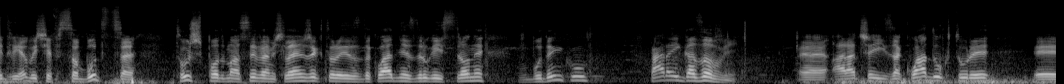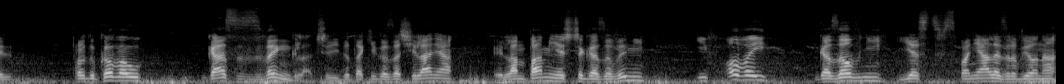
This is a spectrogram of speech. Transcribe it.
Znajdujemy się w Sobótce, tuż pod masywem Ślęży, który jest dokładnie z drugiej strony w budynku starej gazowni, e, a raczej zakładu, który e, produkował gaz z węgla, czyli do takiego zasilania lampami jeszcze gazowymi. I w owej gazowni jest wspaniale zrobiona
